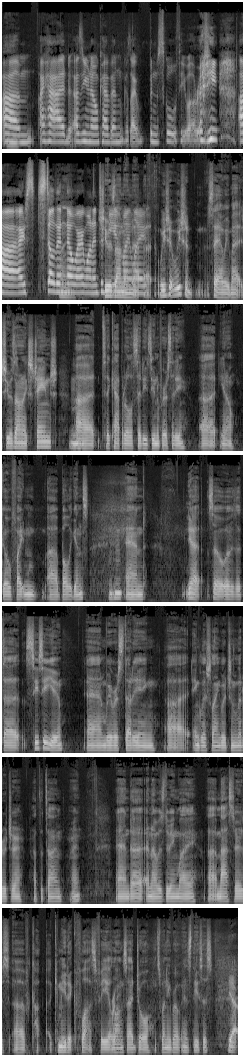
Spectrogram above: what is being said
Um, I had, as you know, Kevin, because I've been to school with you already. Uh, I s- still didn't know where I wanted to she was be in on my an, uh, life. we should we should say how we met. She was on an exchange Mm. uh, to Capital Cities University. Uh, you know, go fighting uh, Bulligans, Mm-hmm. and yeah. So it was at uh, CCU, and we were studying uh, English language and literature at the time, right? And uh, and I was doing my uh, master's of co- comedic philosophy alongside Joel. That's when he wrote his thesis yeah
